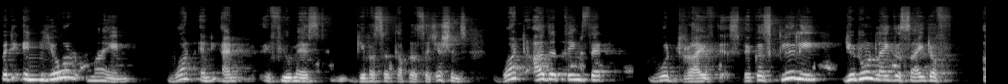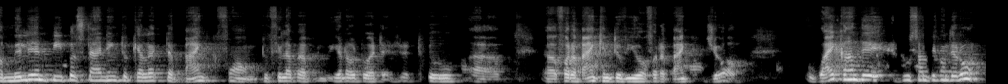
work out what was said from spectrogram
But in your mind, what and, and if you may give us a couple of suggestions, what are the things that would drive this? Because clearly you don't like the sight of a million people standing to collect a bank form to fill up a you know to, to uh, uh, for a bank interview or for a bank job. Why can't they do something on their own?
